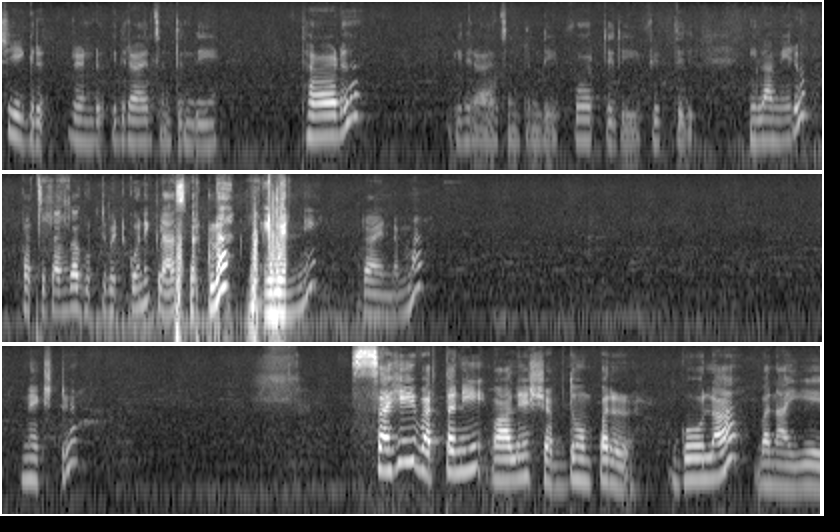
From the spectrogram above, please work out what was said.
శీఘ్ర రెండు ఇది రాయాల్సి ఉంటుంది. థర్డ్ ఇది రాయాల్సి ఉంటుంది. ఫోర్త్ ఇది ఫిఫ్త్ ఇది. ఇలా మీరు ఖచ్చితంగా గుర్తుపెట్టుకొని క్లాస్ వర్క్లో ఇవన్నీ రాయండి అమ్మ. నెక్స్ట్ సహీ వర్తని వాలే శబ్దం పర్ గోలా బనాయే.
